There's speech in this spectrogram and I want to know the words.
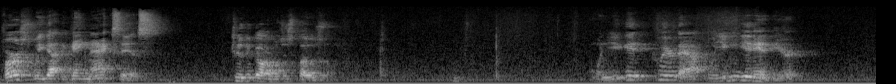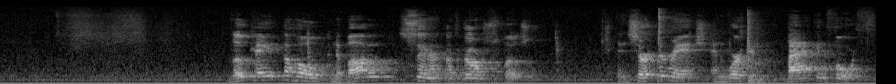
First, we got to gain access to the garbage disposal. When you get cleared out, well, you can get in here. Locate the hole in the bottom center of the garbage disposal. Insert the wrench and work it back and forth.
